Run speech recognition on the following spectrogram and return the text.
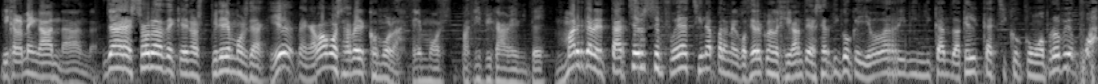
dijeron, venga, anda, anda. Ya es hora de que nos piremos de aquí, ¿eh? Venga, vamos a ver cómo lo hacemos pacíficamente. Margaret Thatcher se fue a China para negociar con el gigante asiático que llevaba reivindicando aquel cachico como propio, ¡buah!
